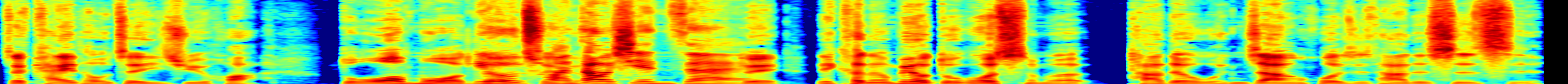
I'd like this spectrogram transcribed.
这开头这一句话，多么的、这个、流传到现在。对，你可能没有读过什么他的文章或是他的诗词，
